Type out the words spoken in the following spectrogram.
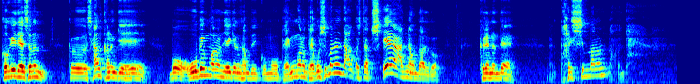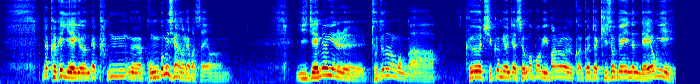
거기에 대해서는 그 생각하는 게 뭐 500만 원 얘기하는 사람도 있고 뭐 100만 원, 150만 원이 나올 것이다. 최안 나온다 해도 그랬는데 80만 원 나온다. 나 그렇게 얘기하는데 감, 어, 곰곰이 생각을 해봤어요. 이재명이를 두드리는 건가? 그 지금 현재 선거법 위반으로 그, 그, 저 기소되어 있는 내용이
